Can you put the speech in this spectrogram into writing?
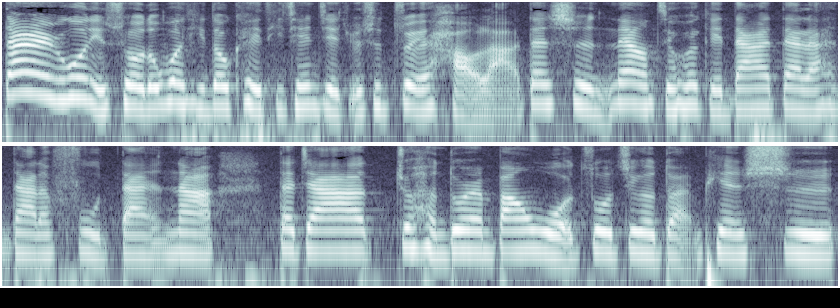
当然，如果你所有的问题都可以提前解决是最好啦，但是那样子也会给大家带来很大的负担。那大家就很多人帮我做这个短片是，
